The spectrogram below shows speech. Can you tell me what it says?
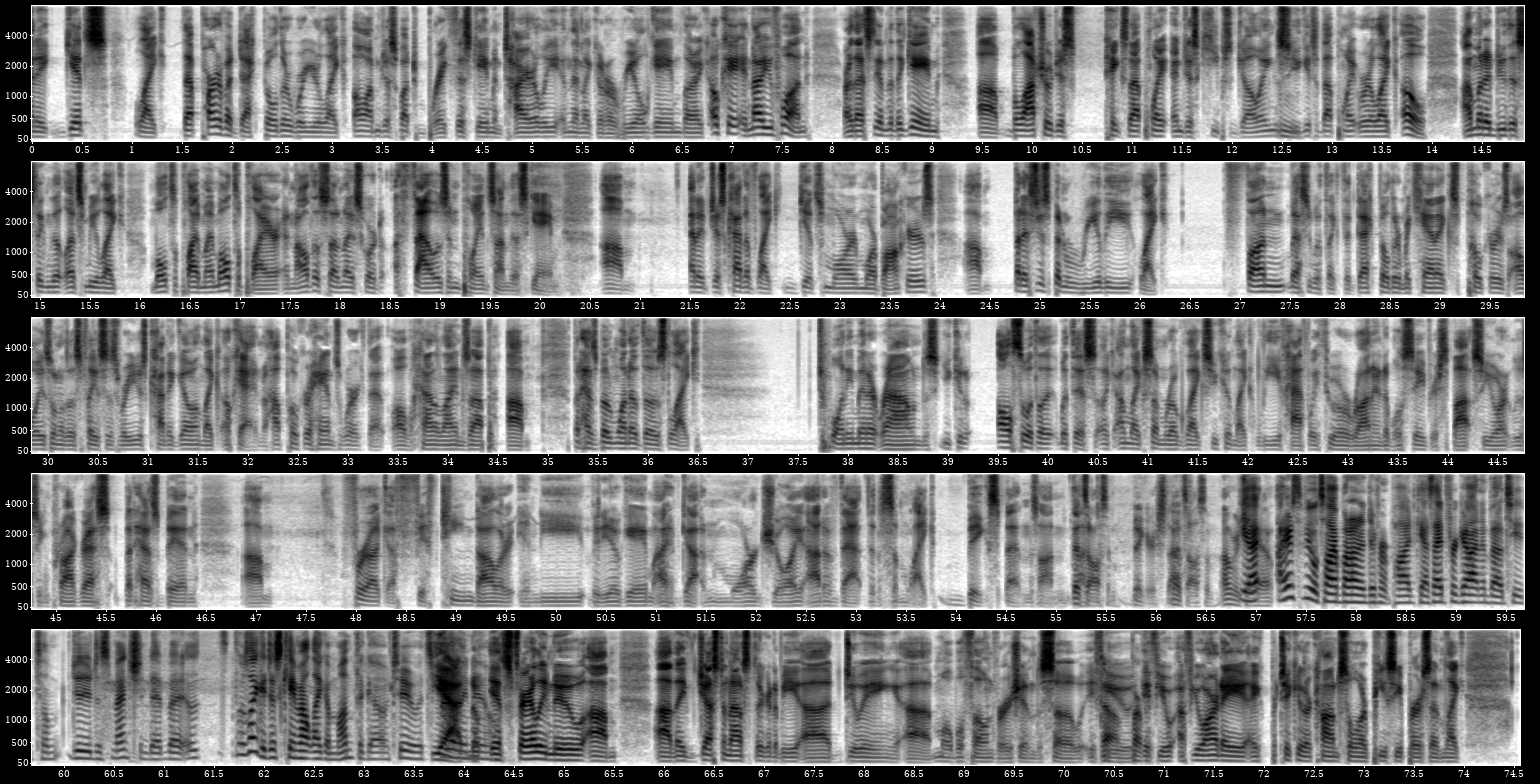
and it gets like that part of a deck builder where you're like oh i'm just about to break this game entirely and then like in a real game they're like okay and now you've won or that's the end of the game uh, Balatro just takes that point and just keeps going. So you get to that point where you're like, oh, I'm gonna do this thing that lets me like multiply my multiplier, and all of a sudden I scored a thousand points on this game. Um, and it just kind of like gets more and more bonkers. Um, but it's just been really like fun messing with like the deck builder mechanics. Poker is always one of those places where you just kind of go and like, okay, I know how poker hands work. That all kind of lines up. Um, but has been one of those like 20 minute rounds. You can also with a, with this like unlike some roguelikes you can like leave halfway through a run and it will save your spot so you aren't losing progress but has been um, for like a $15 indie video game i have gotten more joy out of that than some like big spends on That's on awesome. bigger stuff That's awesome. I'm gonna Yeah, check it out. I, I heard some people talking about it on a different podcast. I'd forgotten about it till you just mentioned it, but it, was, it looks like it just came out like a month ago too. It's yeah, fairly no, new. it's fairly new. Um, uh, they've just announced they're going to be uh, doing uh, mobile phone versions. So if Oh, you perfect. if you if you aren't a, a particular console or PC person, like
